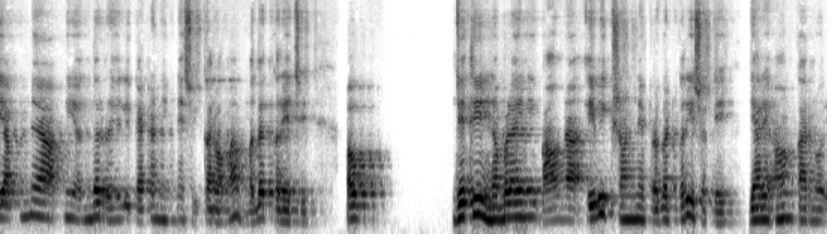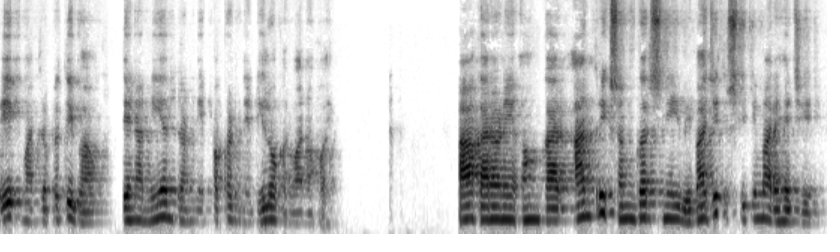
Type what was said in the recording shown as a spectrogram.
એ આપણને આપની અંદર રહેલી પેટર્નિંગને સ્વીકારવામાં મદદ કરે છે. જેથી નબળાઈની ભાવના એવી ક્ષણને પ્રગટ કરી શકે જ્યારે અહંકારનો એકમાત્ર પ્રતિભાવ તેના નિયંત્રણની પકડને ઢીલો કરવાનો હોય. આ કારણે અહંકાર આંતરિક સંઘર્ષની વિભાજિત સ્થિતિમાં રહે છે.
